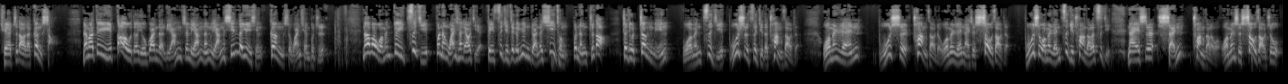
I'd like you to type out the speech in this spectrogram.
却知道的更少。那么，对于道德有关的良知、良能、良心的运行，更是完全不知。那么，我们对自己不能完全了解，对自己这个运转的系统不能知道，这就证明我们自己不是自己的创造者。我们人不是创造者，我们人乃是受造者。不是我们人自己创造了自己，乃是神创造了我。我们是受造之物，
